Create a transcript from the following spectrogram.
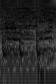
Yeah.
